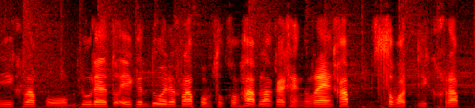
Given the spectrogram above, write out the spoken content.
นี้ครับผม ดูแลตัวเองกันด้วยนะครับ ผมสุขภาพร่างกายแข็งแรงครับ สวัสดีครับ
